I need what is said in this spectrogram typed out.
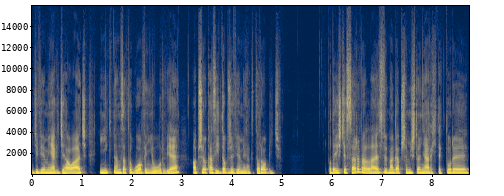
gdzie wiemy jak działać i nikt nam za to głowy nie urwie, a przy okazji dobrze wiemy jak to robić. Podejście serverless wymaga przemyślenia architektury,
